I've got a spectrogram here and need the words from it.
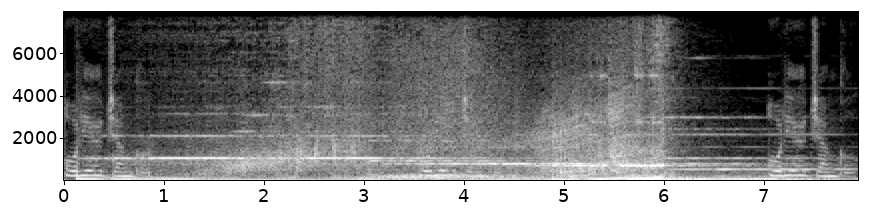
Audio Jungle. Audio Jungle. Audio Jungle.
